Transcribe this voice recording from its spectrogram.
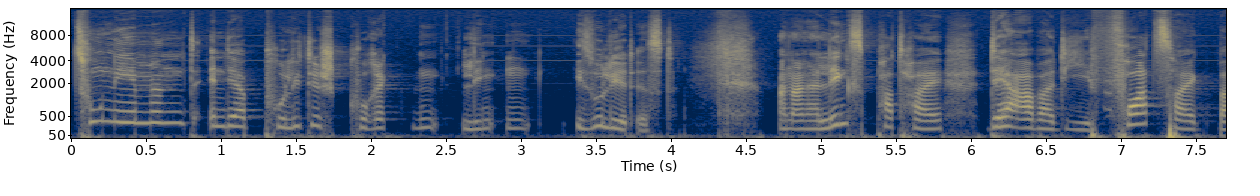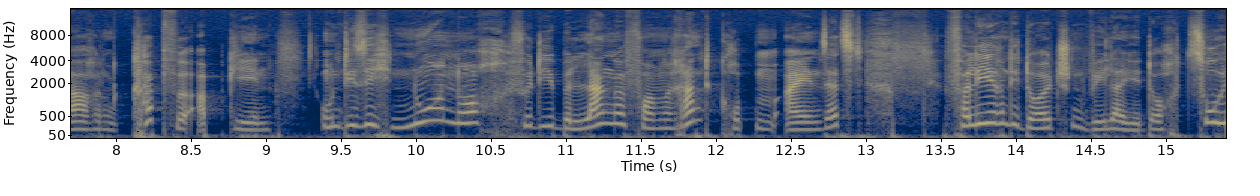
zunehmend in der politisch korrekten Linken isoliert ist an einer Linkspartei, der aber die vorzeigbaren Köpfe abgehen und die sich nur noch für die Belange von Randgruppen einsetzt, verlieren die deutschen Wähler jedoch zu,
